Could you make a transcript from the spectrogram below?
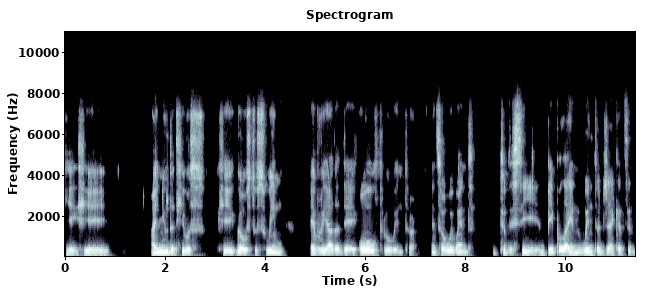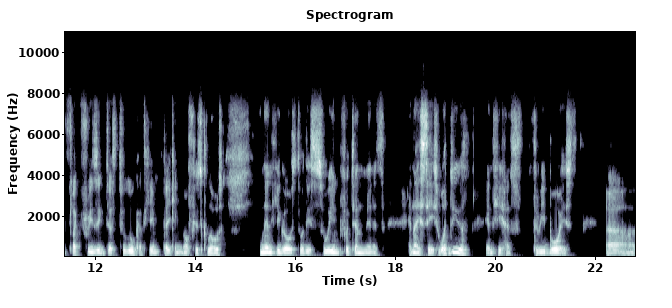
he he I knew that he was he goes to swim every other day all through winter, and so we went to the sea. And people are in winter jackets. And it's like freezing just to look at him taking off his clothes. And then he goes to this swim for 10 minutes. And i say what do you and he has three boys. Uh,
